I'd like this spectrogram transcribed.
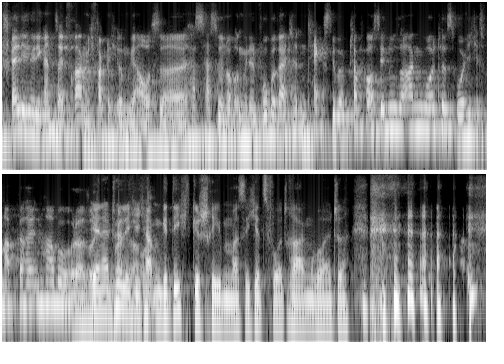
stelle dir hier die ganze Zeit Fragen, ich frage dich irgendwie aus. Äh, hast, hast du noch irgendwie einen vorbereiteten Text über Clubhouse, den du sagen wolltest, wo ich dich jetzt von abgehalten habe? Oder ja, natürlich. Ich habe ein Gedicht geschrieben, was ich jetzt vortragen wollte.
